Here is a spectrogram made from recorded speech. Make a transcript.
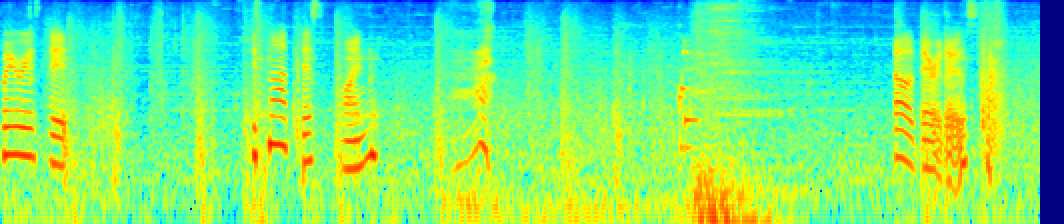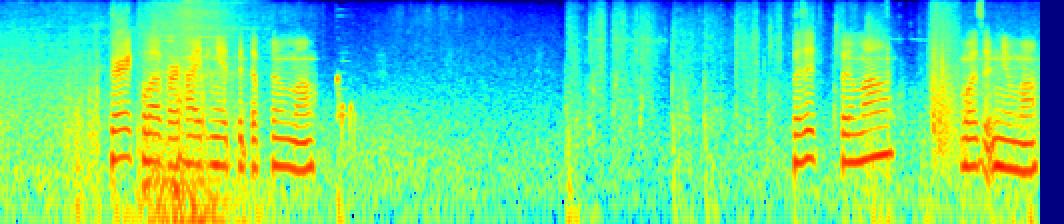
Where is it? It's not this one. Oh, there it is. Very clever hiding it with the Fuma. Was it Fuma? Or was it Numa?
